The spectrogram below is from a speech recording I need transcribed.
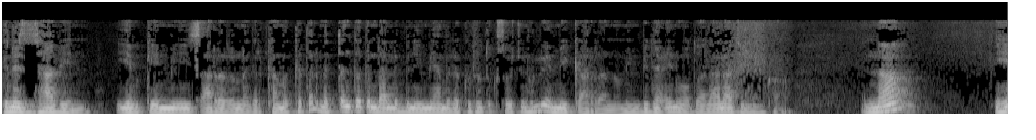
ግንዛቤን የሚጻረርን ነገር ከመከተል መጠንቀቅ እንዳለብን የሚያመለክቱ ጥቅሶችን ሁሉ የሚቃረን ነው። ሚን ቢድዒን ወደላላት ሙንከራ እና ይሄ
